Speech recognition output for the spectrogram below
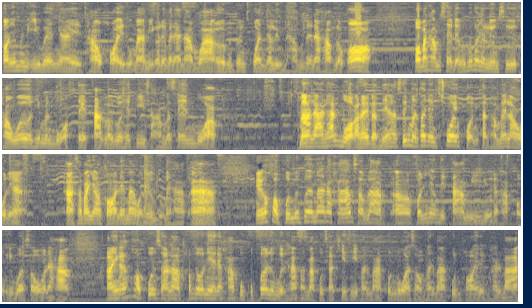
ตอนนี้มันมีอีเวนต์ไงทาวคอยถูกไหมหมีก็เลยมาแนะนำว่าเออเพื่อนๆควรอย่าลืมทำด้วยนะครับ แล้วก็พอมาทำเสร็จเดี๋ยวเพื่อนๆก็อย่าลืมซื้อทาวเวอร์ที่มันบวกสเตตัสเราด้วย HP 3%บวกมาดาทัดบวกอะไรแบบนี้ซึ่งมันก็ยังช่วยผลการทำให้เราเนี่ยหาทรัพยากรได้มากกว่าเดิมถูกไหมครับ อ่างั้นก็ขอบคุณเพื่อนๆมากนะครับสำหรับคนที่ยังติดตามหมีอยู่นะครับของ e v e r s o นะครับ อ่ายังไงก็ขอบคุณสำหรับท็อปโดเนนะครับคุณคูเปอร์หนึ่งหมื่นห้าพันบาท คุณซาคิสี่พันบาท คุณนัวสองพันบาท คุณพลอยหนึ่งพันบาท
